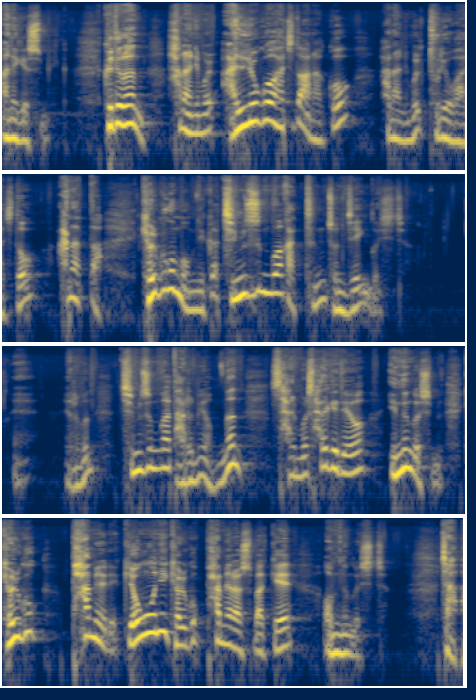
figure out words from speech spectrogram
아니겠습니까? 그들은 하나님을 알려고 하지도 않았고 하나님을 두려워하지도 않았다. 결국은 뭡니까? 짐승과 같은 존재인 것이죠. 예. 여러분, 짐승과 다름이 없는 삶을 살게 되어 있는 것입니다. 결국 파멸이, 영혼이 결국 파멸할 수밖에 없는 것이죠. 자,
